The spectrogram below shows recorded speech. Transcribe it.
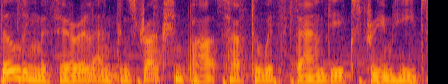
Building material and construction parts have to withstand the extreme heat.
